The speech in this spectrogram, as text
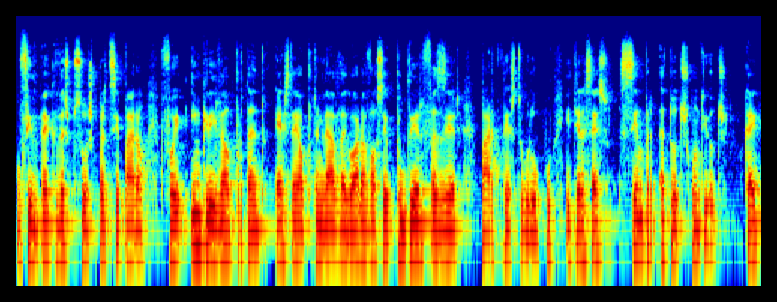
O feedback das pessoas que participaram foi incrível, portanto, esta é a oportunidade de agora você poder fazer parte deste grupo e ter acesso sempre a todos os conteúdos. Okay?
